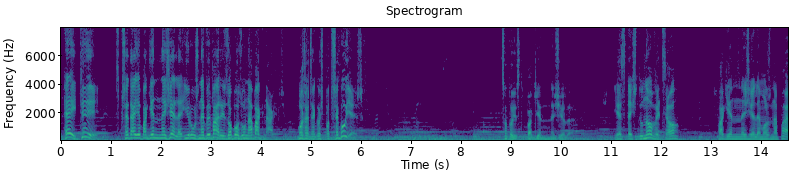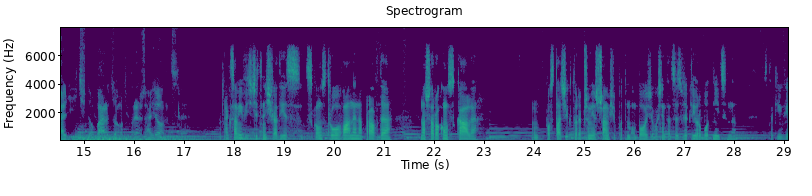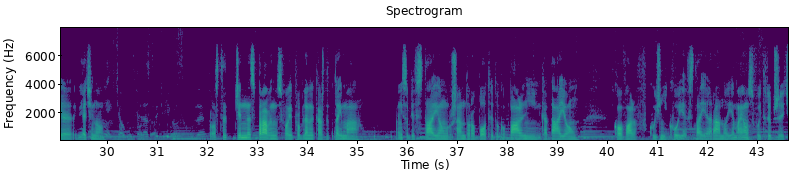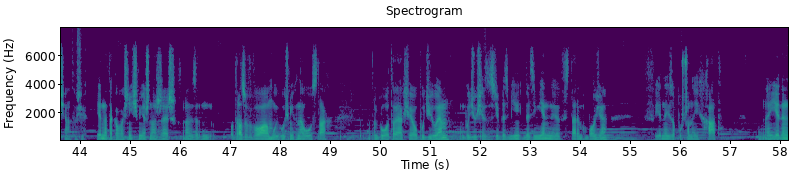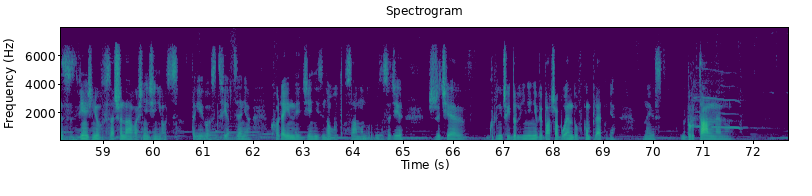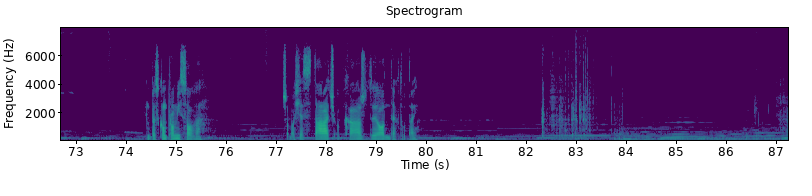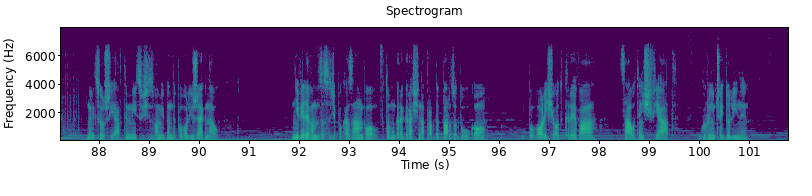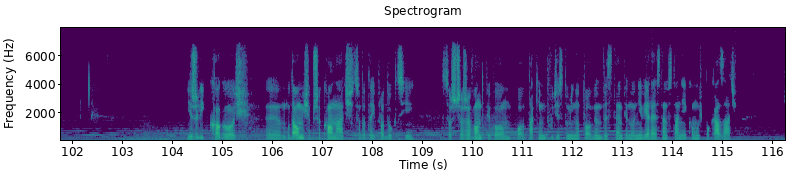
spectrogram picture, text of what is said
Hej, ty! Sprzedaję bagienne ziele i różne wywary z obozu na bagnach. Może czegoś potrzebujesz? Co to jest bagienne ziele? Jesteś tu nowy, co? Bagienne ziele można palić. To bardzo odprężające. Jak sami widzicie, ten świat jest skonstruowany naprawdę na szeroką skalę. Postacie, które przemieszczają się po tym obozie, właśnie tacy zwykli robotnicy. No, z takich, wie, wiecie, no. Proste, dzienne sprawy, no, swoje problemy każdy tutaj ma. Oni sobie wstają, ruszają do roboty, do kopalni, gadają. Kowal wkuźnikuje, wstaje rano i mają swój tryb życia. Jedna taka właśnie śmieszna rzecz, która od razu wywołała mój uśmiech na ustach, było to jak się obudziłem. Obudził się w zasadzie bezimienny w starym obozie, w jednej z opuszczonych chat. No i jeden z więźniów zaczyna właśnie dzień od takiego stwierdzenia. Kolejny dzień i znowu to samo. No, w zasadzie życie w Górniczej Dolinie nie wybacza błędów kompletnie. No jest brutalne, no. Bezkompromisowe. Trzeba się starać o każdy oddech tutaj. No i cóż, ja w tym miejscu się z wami będę powoli żegnał. Niewiele wam w zasadzie pokazałem, bo w tą grę gra się naprawdę bardzo długo. I powoli się odkrywa cały ten świat Górniczej Doliny. Jeżeli kogoś y, udało mi się przekonać co do tej produkcji, co szczerze wątpię, bo po takim 20-minutowym występie no niewiele jestem w stanie komuś pokazać,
